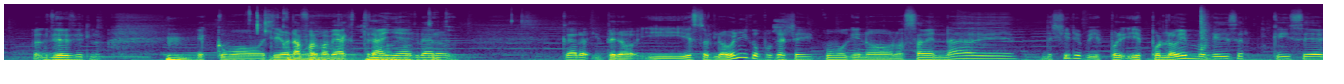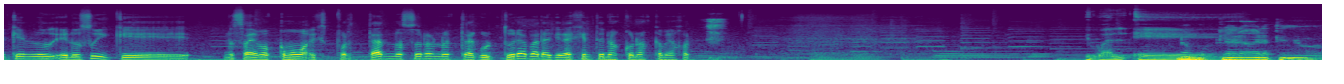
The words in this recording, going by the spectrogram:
decirlo. Es como, tiene una forma medio extraña, claro. Claro, y- pero y eso es lo único, porque ¿cachai? como que no, no saben nada de, de Chile, pues, y es, por, y es por lo mismo que dice, que dice aquí el, el Usui, que no sabemos cómo exportar nosotros nuestra cultura para que la gente nos conozca mejor. Igual, eh, No, pues claro, ahora tenemos.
